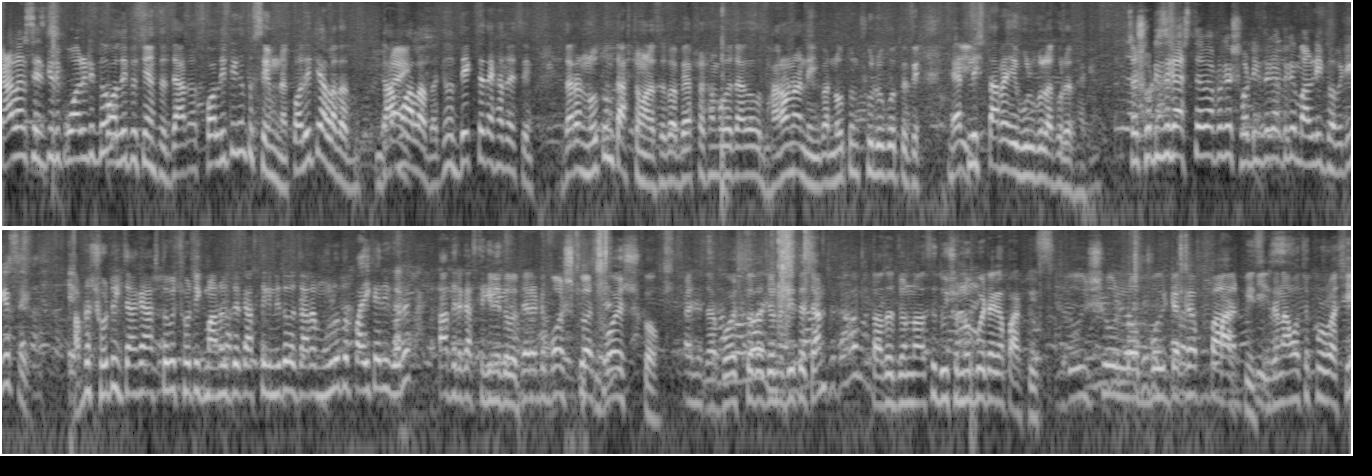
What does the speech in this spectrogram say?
কালার সাইজ কিন্তু কোয়ালিটি তো? কোয়ালিটি চেঞ্জ যার কোয়ালিটি কিন্তু সেম না। কোয়ালিটি আলাদা। দামও আলাদা। কিন্তু দেখতে দেখা যায় সেম যারা নতুন কাস্টমার আছে বা ব্যবসা সম্পর্কে যারা ধারণা নেই বা নতুন শুরু করতেছে অ্যাটলিস্ট তারা এই ভুলগুলা করে থাকে। তো সঠিক জায়গায় আসতে হবে আপনাকে সঠিক জায়গা থেকে মাল নিতে হবে ঠিক আছে? আপনার সঠিক জায়গায় আসতে হবে সঠিক মানুষদের কাছ থেকে নিতে হবে যারা মূলত পাইকারি করে তাদের কাছ থেকে নিতে হবে। যারা একটু বয়স্ক আছে। বয়স্ক। আচ্ছা। যারা বয়স্কদের জন্য দিতে চান তাদের জন্য আছে দুইশো নব্বই টাকা পার পিস দুইশো নব্বই টাকা পার পিস এটার নাম হচ্ছে প্রবাসী।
